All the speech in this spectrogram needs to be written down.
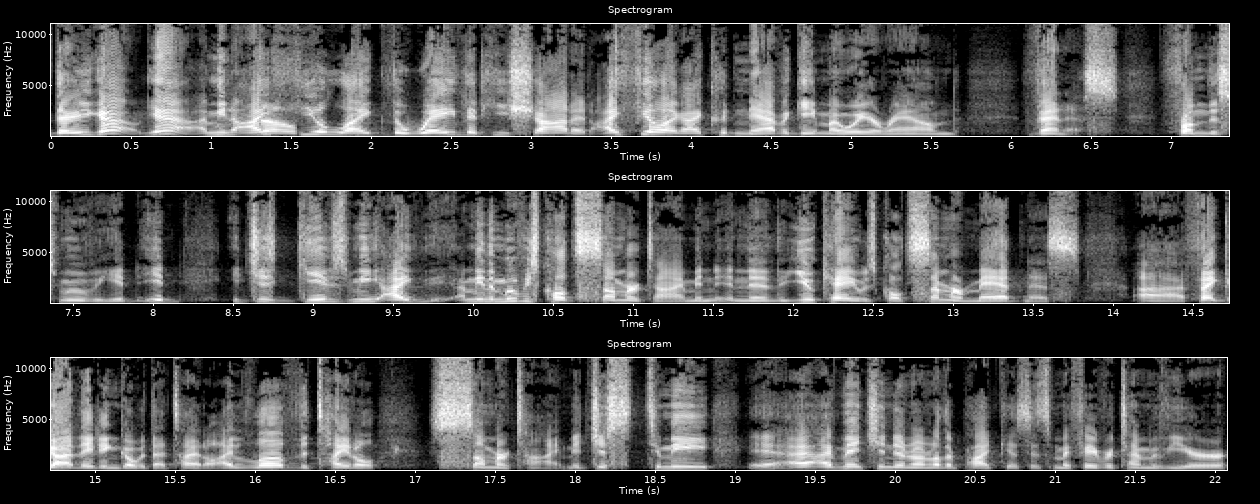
There you go. Yeah. I mean, I so, feel like the way that he shot it, I feel like I could navigate my way around Venice from this movie. It it it just gives me. I I mean, the movie's called Summertime. In in the, the UK, it was called Summer Madness. Uh, thank God they didn't go with that title. I love the title summertime. It just to me, I, have mentioned it on other podcasts. It's my favorite time of year,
